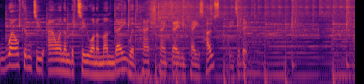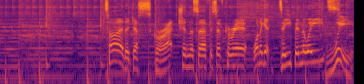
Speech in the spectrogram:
welcome to hour number two on a Monday with hashtag Daily K's host, Peter Bint. Tired of just scratching the surface of Korea? Want to get deep in the weeds? We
